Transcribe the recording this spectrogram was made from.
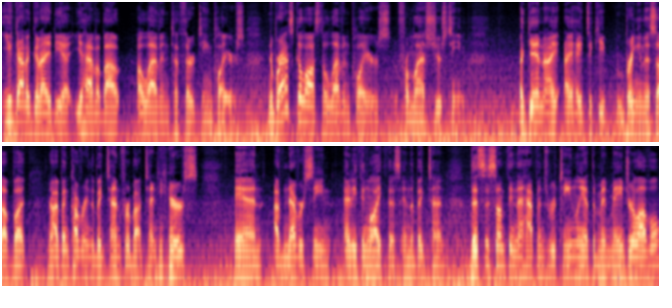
you got a good idea. You have about 11 to 13 players. Nebraska lost 11 players from last year's team again, I, I hate to keep bringing this up, but you know, I've been covering the Big Ten for about 10 years, and I've never seen anything like this in the Big Ten. This is something that happens routinely at the mid major level,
